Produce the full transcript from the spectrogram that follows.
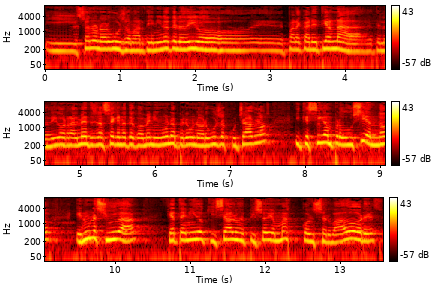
y son un orgullo, Martín. Y no te lo digo eh, para caretear nada, te lo digo realmente. Ya sé que no te comé ninguna, pero es un orgullo escucharlos y que sigan produciendo en una ciudad que ha tenido quizá los episodios más conservadores,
